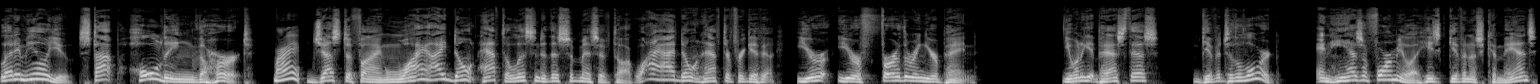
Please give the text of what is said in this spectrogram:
Let him heal you. Stop holding the hurt. Right. justifying why I don't have to listen to this submissive talk, why I don't have to forgive him. You're you're furthering your pain. You want to get past this? Give it to the Lord. And he has a formula. He's given us commands.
